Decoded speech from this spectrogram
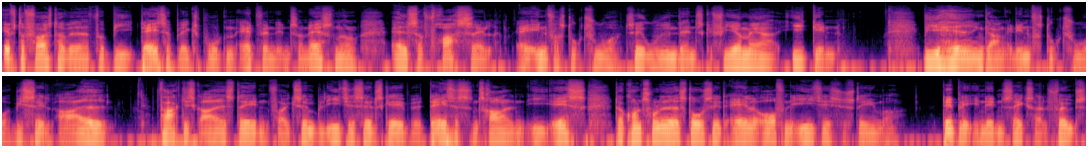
efter først at have været forbi datablæksbruten Advent International, altså frasalg af infrastruktur til udenlandske firmaer igen. Vi havde engang en infrastruktur, vi selv ejede, Faktisk ejede staten for eksempel IT-selskabet Datacentralen IS, der kontrollerede stort set alle offentlige IT-systemer. Det blev i 1996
